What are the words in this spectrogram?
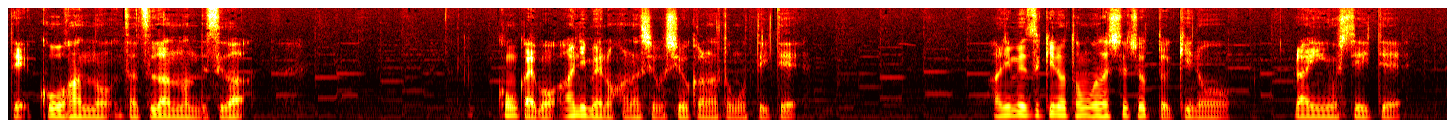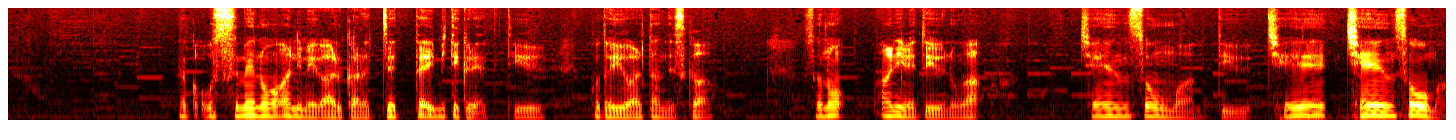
で後半の雑談なんですが今回もアニメの話をしようかなと思っていてアニメ好きの友達とちょっと昨日 LINE をしていてなんかおすすめのアニメがあるから絶対見てくれっていうことを言われたんですがそのアニメというのがチェーンソーマンっていうチェチェーンソーマン？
